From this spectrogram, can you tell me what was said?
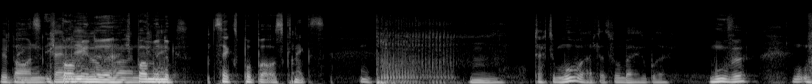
Wir bauen Ich kein baue mir wir eine, ich baue mir eine Knecks. Sexpuppe aus Knecks. Ich dachte, Move hat das vorbeigebracht. Move. Move.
